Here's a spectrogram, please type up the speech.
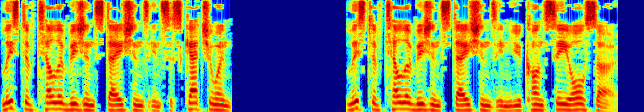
List of television stations in Saskatchewan. List of television stations in Yukon See also,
